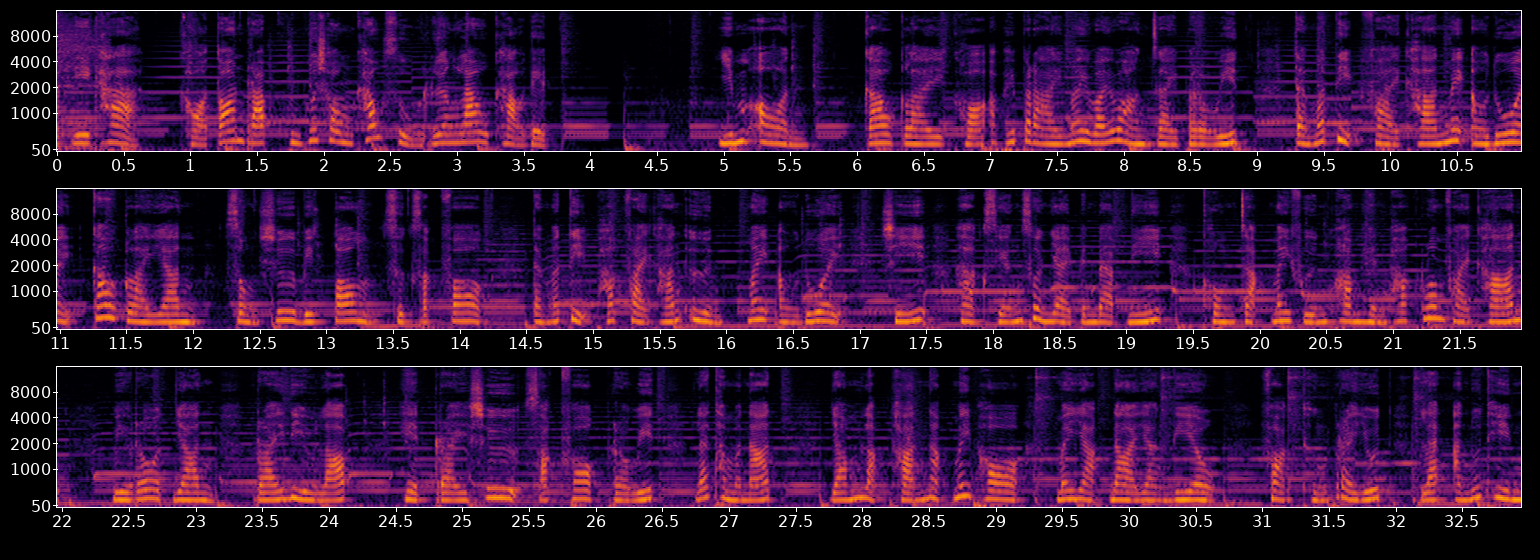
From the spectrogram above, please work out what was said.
วัสดีค่ะ ขอต้อนรับคุณผู้ชมเข้าสู่เรื่องเล่าข่าวเด็ด ยิ้มอ่อน ก้าวไกลขออภิปรายไม่ไว้วางใจประวิทย์แต่มติฝ่ายค้านไม่เอาด้วย ก้าวไกลยัน ส่งชื่อบิ๊กป้อมศึกซักฟอก แต่มติพักฝ่ายค้านอื่นไม่เอาด้วย ชี้หากเสียงส่วนใหญ่เป็นแบบนี้ คงจะไม่ฝืนความเห็นพักร่วมฝ่ายค้าน วิโรธยัน ไร้ดีลลับ เหตุไรชื่อซักฟอกประวิทย์และธรรมนัตย้ำหลักฐานหนักไม่พอไม่อยากด่าอย่างเดียว ฝากถึงประยุทธ์และอนุทิน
